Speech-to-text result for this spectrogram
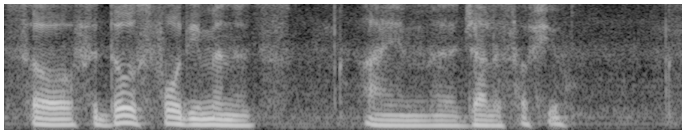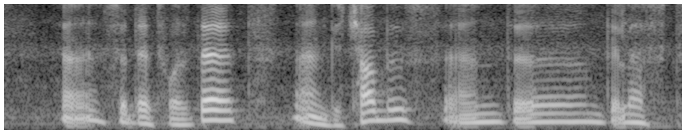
so for those 40 minutes, I'm uh, jealous of you. Uh, so that was that, and the Shabbos, and uh, they left.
